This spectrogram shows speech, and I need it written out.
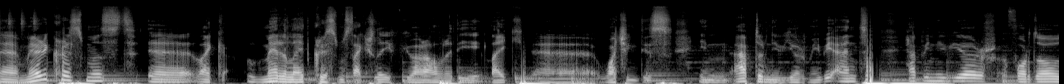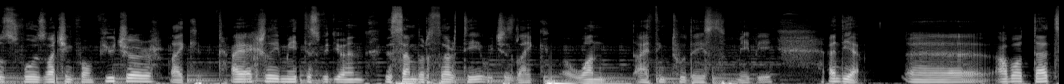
Uh, merry christmas. Uh, like merry late christmas actually if you are already like uh, watching this in after new year maybe. And happy new year for those who's watching from future. Like i actually made this video on december 30 which is like one i think two days maybe. And yeah uh, about that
